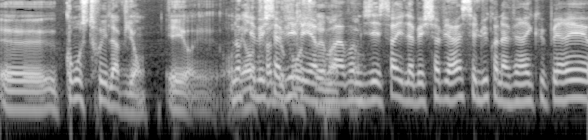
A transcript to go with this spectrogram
euh, construit l'avion. Et euh, Donc il avait chaviré, vous me disiez ça, il avait chaviré, c'est lui qu'on avait récupéré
